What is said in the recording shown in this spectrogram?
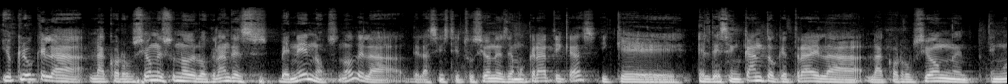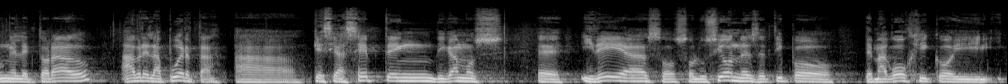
Yo creo que la, corrupción es uno de los grandes venenos ¿no? de, la, de, las instituciones democráticas y que el desencanto que trae la, corrupción en, un electorado abre la puerta a que se acepten, digamos, eh, ideas o soluciones de tipo demagógico y,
